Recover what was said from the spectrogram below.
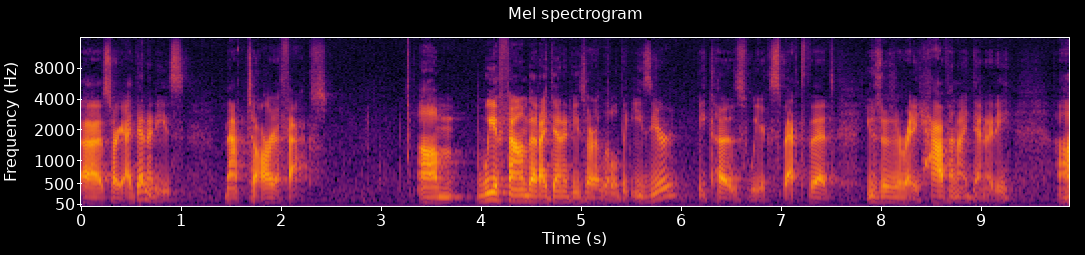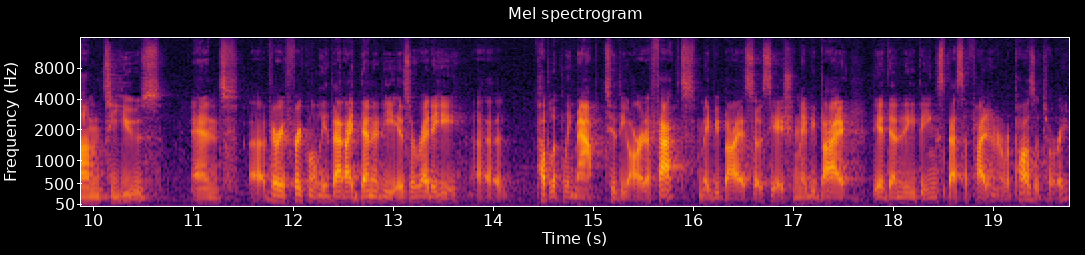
uh, sorry, identities mapped to artifacts? Um, we have found that identities are a little bit easier because we expect that users already have an identity um, to use. And uh, very frequently, that identity is already uh, publicly mapped to the artifacts, maybe by association, maybe by the identity being specified in a repository.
